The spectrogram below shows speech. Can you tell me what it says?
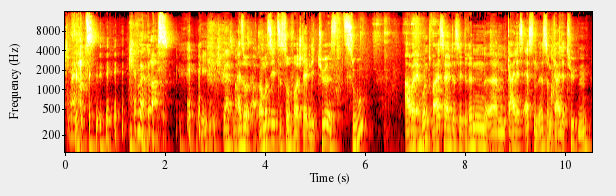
geh mal raus. geh mal raus. Okay, ich, ich sperre es mal Also, man muss sich das so vorstellen: die Tür ist zu, aber der Hund weiß halt, dass hier drin ähm, geiles Essen ist und geile Typen.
